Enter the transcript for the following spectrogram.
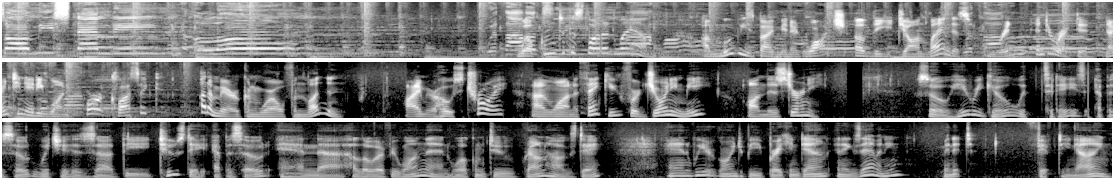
saw me standing alone. without Welcome to The Slaughtered Lamb, a movies by minute watch of the John Landis written and directed 1981 horror classic, An American Werewolf in London. I'm your host, Troy. I want to thank you for joining me on this journey. So, here we go with today's episode, which is uh, the Tuesday episode. And uh, hello, everyone, and welcome to Groundhog's Day. And we are going to be breaking down and examining minute 59.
